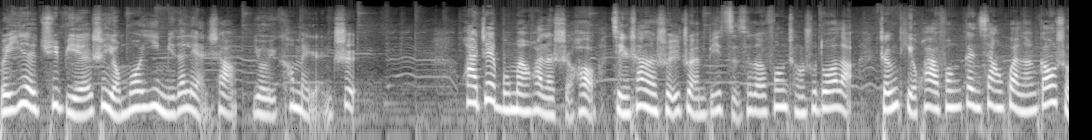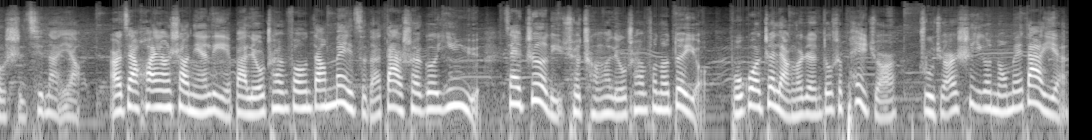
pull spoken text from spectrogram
唯一的区别是有墨一迷的脸上有一颗美人痣。画这部漫画的时候，井上的水准比紫色的风成熟多了，整体画风更像灌篮高手时期那样。而在花样少年里，把流川枫当妹子的大帅哥英语，在这里却成了流川枫的队友。不过这两个人都是配角，主角是一个浓眉大眼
